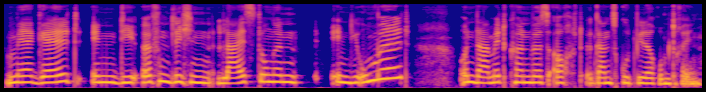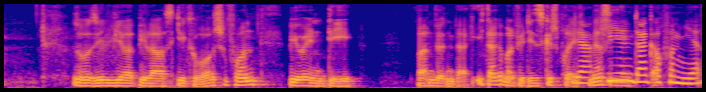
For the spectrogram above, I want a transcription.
mehr Geld in die öffentlichen Leistungen in die Umwelt und damit können wir es auch ganz gut wieder rumdrehen. So Silvia Pilarski-Korosche von BUND Baden-Württemberg. Ich danke mal für dieses Gespräch. Ja, Merci. vielen Dank auch von mir.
